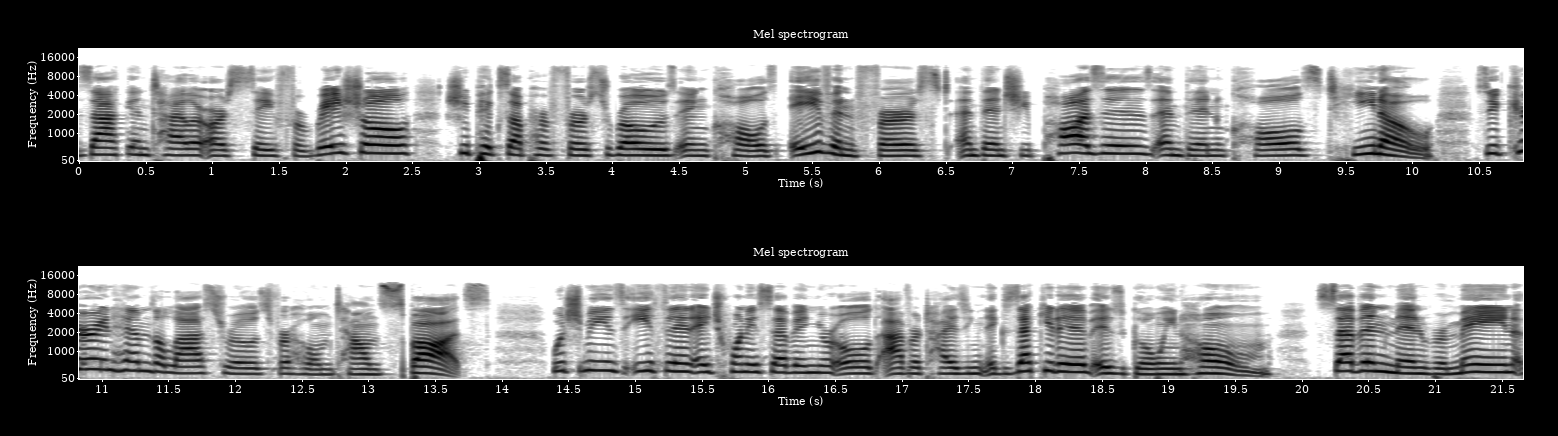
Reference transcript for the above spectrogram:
Zach and Tyler are safe for Rachel. She picks up her first rose and calls Aven first, and then she pauses and then calls Tino, securing him the last rose for hometown spots. Which means Ethan, a 27 year old advertising executive, is going home. Seven men remain,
